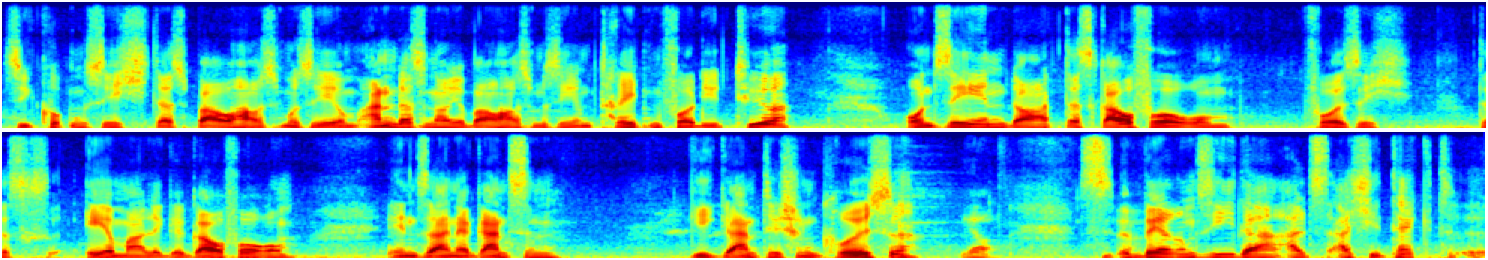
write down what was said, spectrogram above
Sie gucken sich das Bauhausmuseum an, das neue Bauhausmuseum, treten vor die Tür und sehen dort das Gauforum vor sich, das ehemalige Gauforum in seiner ganzen gigantischen Größe. Ja. Wären Sie da als Architekt äh,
